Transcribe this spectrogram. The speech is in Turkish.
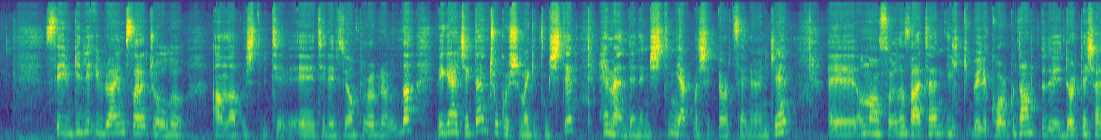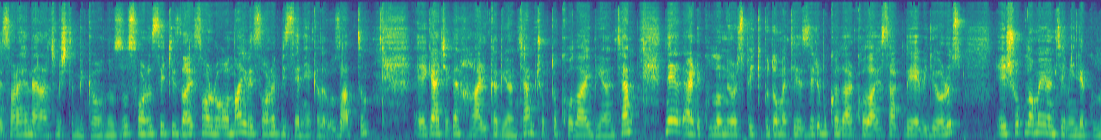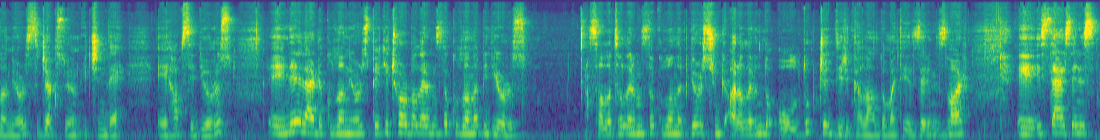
Sevgili İbrahim Saraçoğlu anlatmıştı bir te- e, televizyon programında ve gerçekten çok hoşuma gitmişti. Hemen denemiştim yaklaşık 4 sene önce. E, ondan sonra da zaten ilk böyle korkudan e, 4-5 ay sonra hemen açmıştım bir kavanozu. Sonra 8 ay, sonra 10 ay ve sonra bir seneye kadar uzattım. E, gerçekten harika bir yöntem, çok da kolay bir yöntem. Nerelerde kullanıyoruz peki bu domatesleri bu kadar kolay saklayabiliyoruz? E, şoklama yöntemiyle kullanıyoruz. Sıcak suyun içinde e, hapsediyoruz. E, nerelerde kullanıyoruz? Peki çorbalarımızda kullanabiliyoruz. Salatalarımızda kullanabiliyoruz çünkü aralarında oldukça diri kalan domateslerimiz var. E, isterseniz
